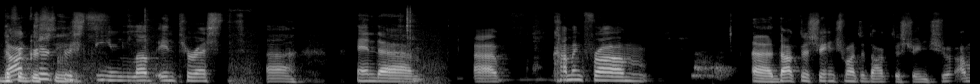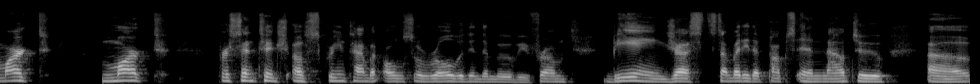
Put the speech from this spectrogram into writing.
Dr. Christine Love Interest. Uh, and um, uh, coming from uh, Doctor Strange 1 to Doctor Strange, a marked, marked percentage of screen time, but also role within the movie from being just somebody that pops in and out to uh,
